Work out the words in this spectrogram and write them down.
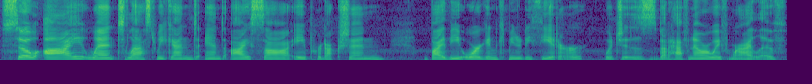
So I went last weekend and I saw a production by the Oregon Community Theater, which is about a half an hour away from where I live.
